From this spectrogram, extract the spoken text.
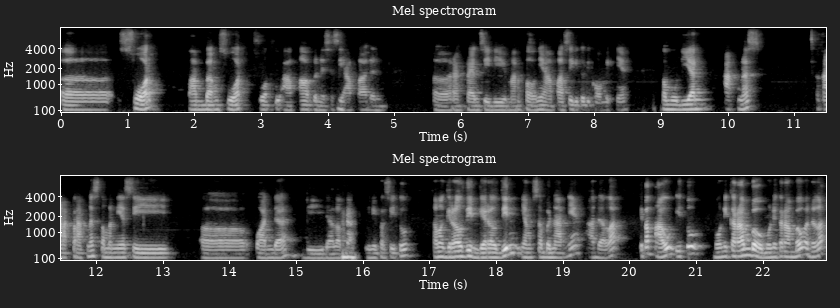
uh, sword, lambang sword itu apa, organisasi apa, dan uh, referensi di Marvelnya apa sih gitu di komiknya. Kemudian Agnes, karakter Agnes temannya si uh, Wanda di dalam universe itu sama Geraldine. Geraldine yang sebenarnya adalah kita tahu itu Monica Rambeau. Monica Rambeau adalah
